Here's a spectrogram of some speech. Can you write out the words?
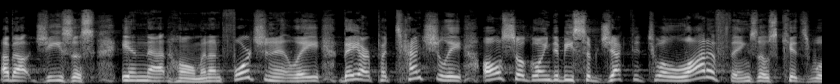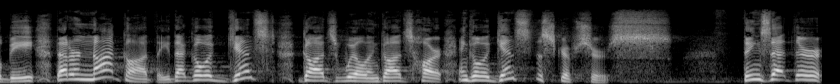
about Jesus in that home. And unfortunately, they are potentially also going to be subjected to a lot of things, those kids will be, that are not godly, that go against God's will and God's heart and go against the scriptures. Things that their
